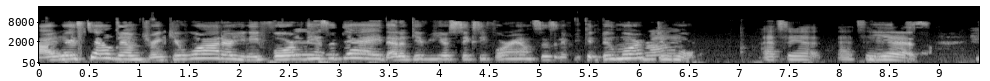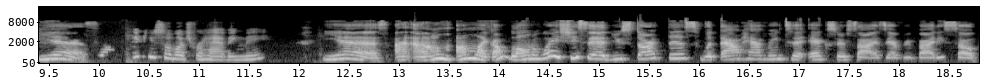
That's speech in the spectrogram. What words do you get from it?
I always tell them drink your water. You need four yeah. of these a day. That'll give you your 64 ounces. And if you can do more, right. do more. That's it. That's it. Yes. Yes. Well, thank you so much for having me. Yes, I, I'm. I'm like I'm blown away. She said you start this without having to exercise. Everybody, so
